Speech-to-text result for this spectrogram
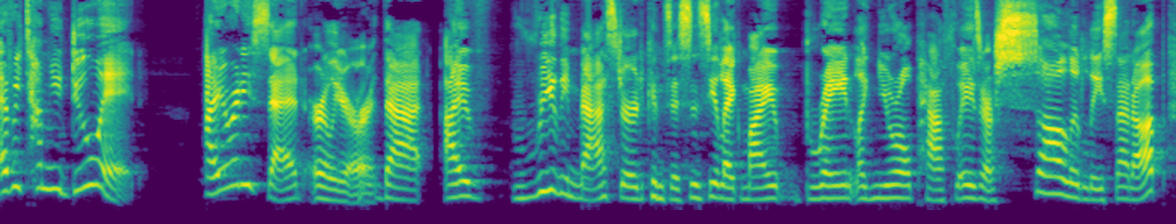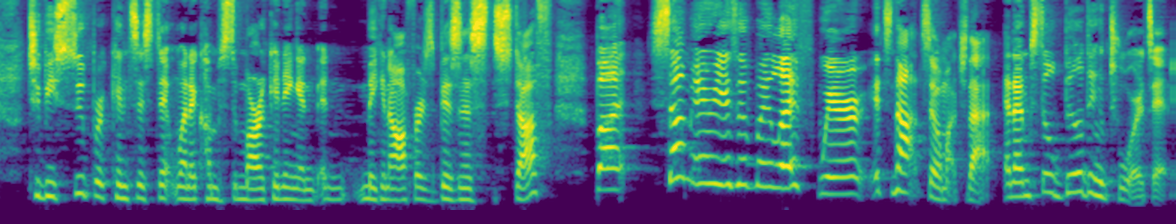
every time you do it. I already said earlier that I've really mastered consistency. Like my brain, like neural pathways are solidly set up to be super consistent when it comes to marketing and, and making offers, business stuff. But some areas of my life where it's not so much that, and I'm still building towards it.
